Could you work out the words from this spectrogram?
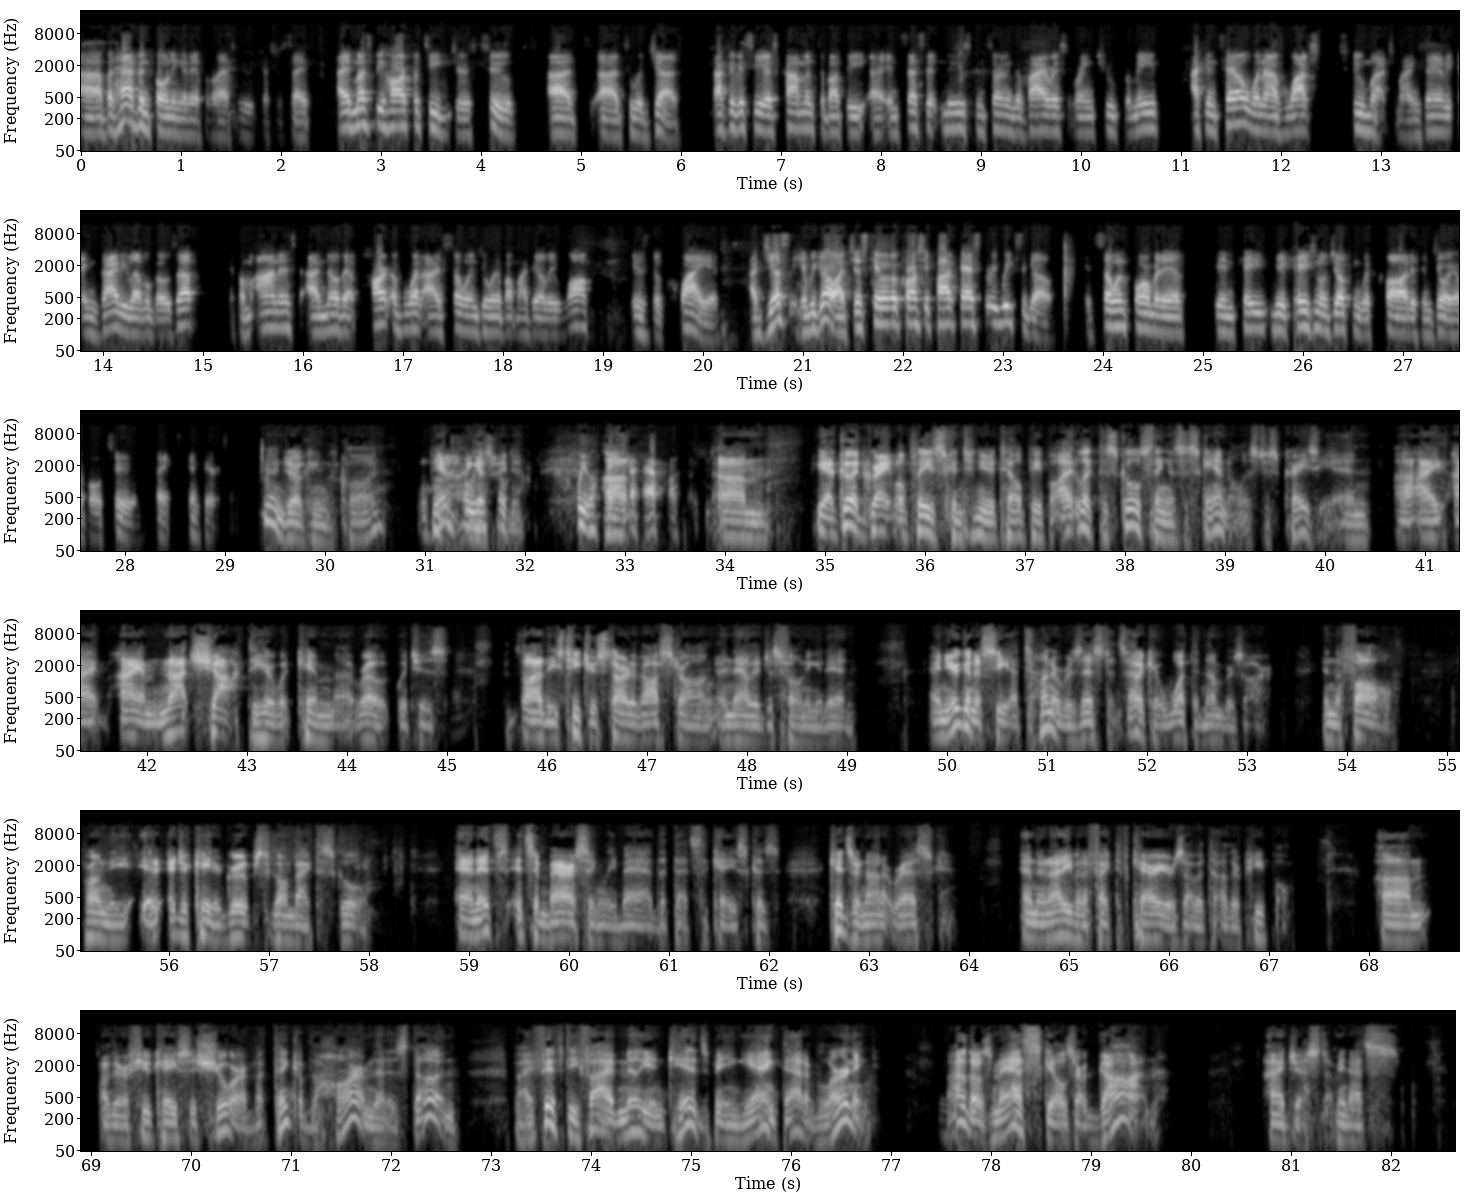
but have been phoning it in for the last few weeks, I should say. It must be hard for teachers too uh, uh, to adjust. Dr. Vizier's comments about the uh, incessant news concerning the virus ring true for me. I can tell when I've watched too much. My anxiety, anxiety level goes up. If I'm honest, I know that part of what I so enjoy about my daily walk is the quiet. I just, here we go. I just came across your podcast three weeks ago. It's so informative. The, the occasional joking with Claude is enjoyable too. Thanks, Kim Pearson. I'm joking with Claude. Yeah, I guess we do. We like uh, to have fun. Um, yeah, good, great. Well, please continue to tell people. I look, the schools thing is a scandal. It's just crazy, and uh, I, I, I am not shocked to hear what Kim uh, wrote, which is a lot of these teachers started off strong, and now they're just phoning it in. And you're going to see a ton of resistance. I don't care what the numbers are in the fall from the educator groups going back to school, and it's it's embarrassingly bad that that's the case because kids are not at risk and they're not even effective carriers of it to other people. Um, are there a few cases? Sure, but think of the harm that is done by 55 million kids being yanked out of learning. A lot of those math skills are gone. I just, I mean, that's,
